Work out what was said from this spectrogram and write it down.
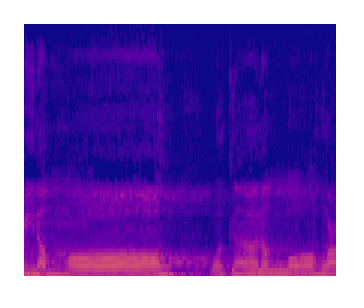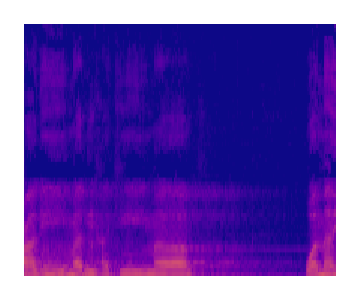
من الله وكان الله عليما حكيما. ومن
